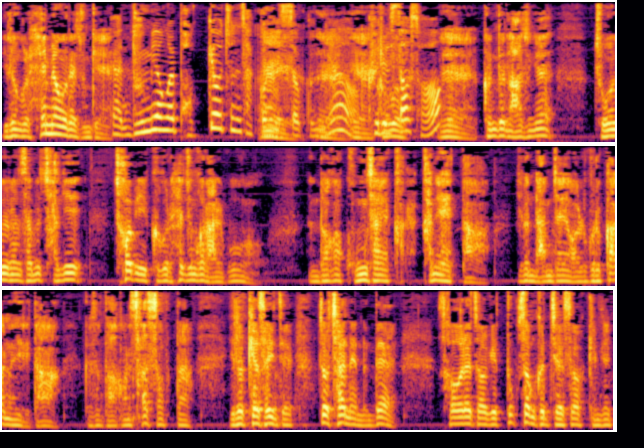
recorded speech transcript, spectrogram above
이런 걸 해명을 해준 게. 그러니까 누명을 벗겨준 사건이 예, 있었군요. 예, 예, 글을 그거, 써서. 예. 근데 나중에 조원이라는 사람이 자기 첩이 그걸 해준 걸 알고 너가 공사에 가, 관여했다. 이건 남자의 얼굴을 까는 일이다. 그래서 너하고는 살수 없다. 이렇게 해서 이제 쫓아냈는데 서울의 저기 뚝섬 근처에서 굉장히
